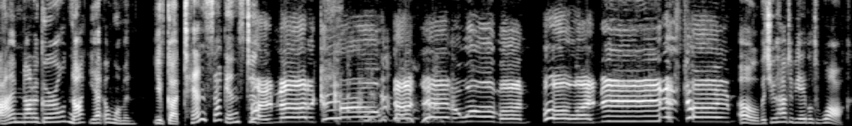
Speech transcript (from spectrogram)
I'm Not a Girl, Not Yet a Woman. You've got 10 seconds to. I'm not a girl, not yet a woman. All I need is time. Oh, but you have to be able to walk.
